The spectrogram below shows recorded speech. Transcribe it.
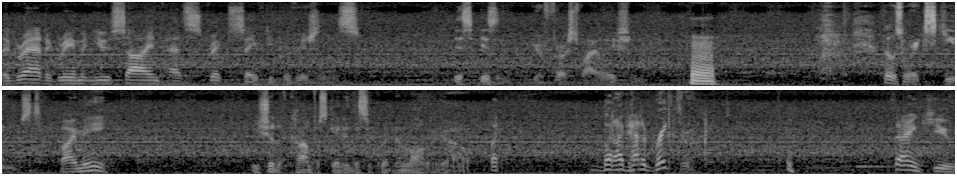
The grant agreement you signed has strict safety provisions. This isn't your first violation. Hmm. Those were excused. By me. We should have confiscated this equipment long ago. But, but I've had a breakthrough. Thank you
